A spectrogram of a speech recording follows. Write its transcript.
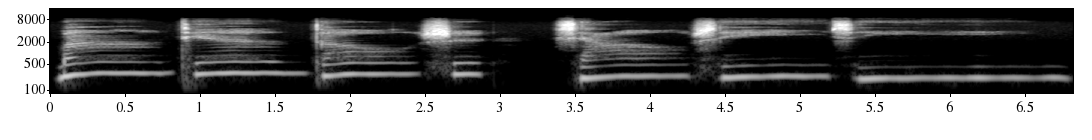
满天都是小星星。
